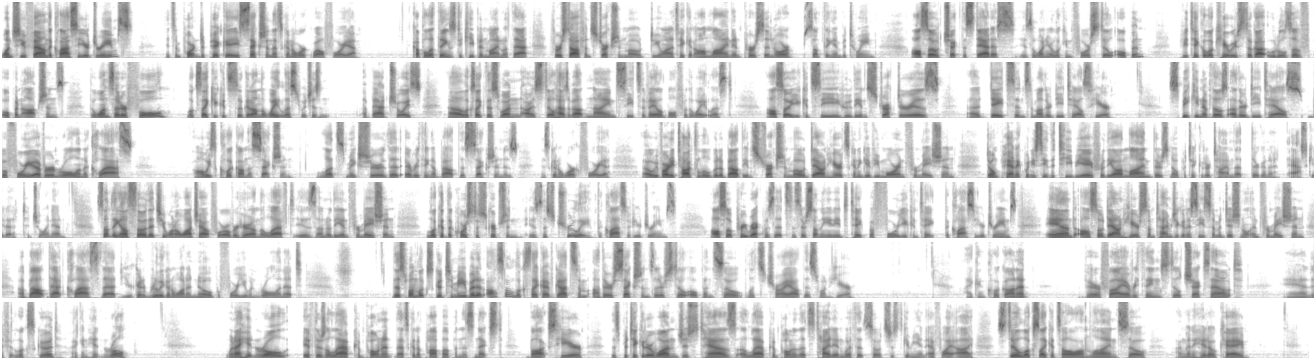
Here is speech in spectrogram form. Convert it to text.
Once you've found the class of your dreams, it's important to pick a section that's going to work well for you. A couple of things to keep in mind with that. First off, instruction mode. Do you want to take it online, in person, or something in between? Also, check the status. Is the one you're looking for still open? If you take a look here, we've still got oodles of open options. The ones that are full, looks like you could still get on the wait list, which isn't a bad choice. Uh, looks like this one uh, still has about nine seats available for the wait list. Also, you could see who the instructor is, uh, dates, and some other details here. Speaking of those other details, before you ever enroll in a class, always click on the section. Let's make sure that everything about this section is, is going to work for you. Uh, we've already talked a little bit about the instruction mode. Down here it's going to give you more information. Don't panic when you see the TBA for the online. There's no particular time that they're going to ask you to, to join in. Something else though that you want to watch out for over here on the left is under the information, look at the course description. Is this truly the class of your dreams? Also prerequisites. Is there something you need to take before you can take the class of your dreams? And also down here, sometimes you're going to see some additional information about that class that you're going to, really going to want to know before you enroll in it. This one looks good to me, but it also looks like I've got some other sections that are still open. So let's try out this one here. I can click on it, verify everything still checks out, and if it looks good, I can hit enroll. When I hit enroll, if there's a lab component, that's going to pop up in this next box here. This particular one just has a lab component that's tied in with it, so it's just giving you an FYI. Still looks like it's all online, so I'm going to hit OK.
